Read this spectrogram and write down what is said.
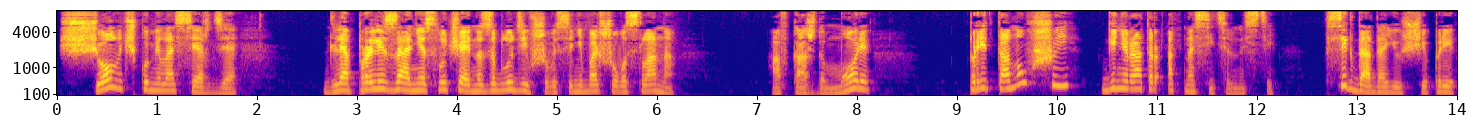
щелочку милосердия — для пролезания случайно заблудившегося небольшого слона, а в каждом море притонувший генератор относительности, всегда дающий при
